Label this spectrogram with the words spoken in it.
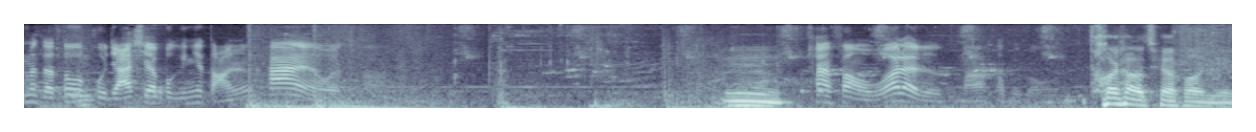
们这都护家鞋不给你当人看呀！我操，嗯，全 放我来着，妈可不中。他要全放你。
